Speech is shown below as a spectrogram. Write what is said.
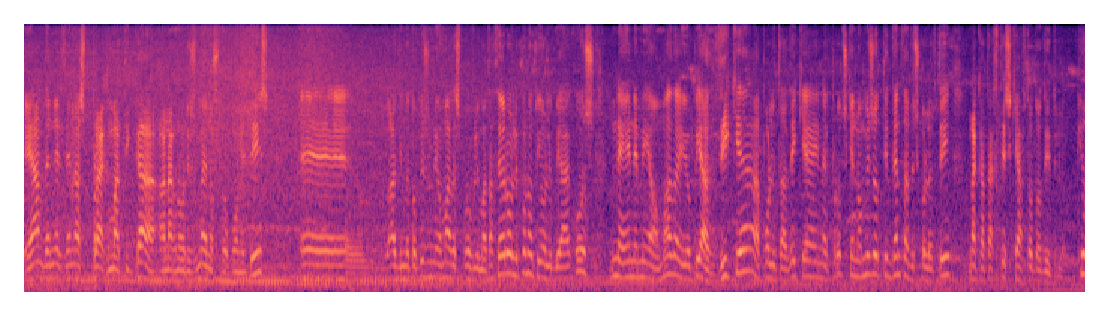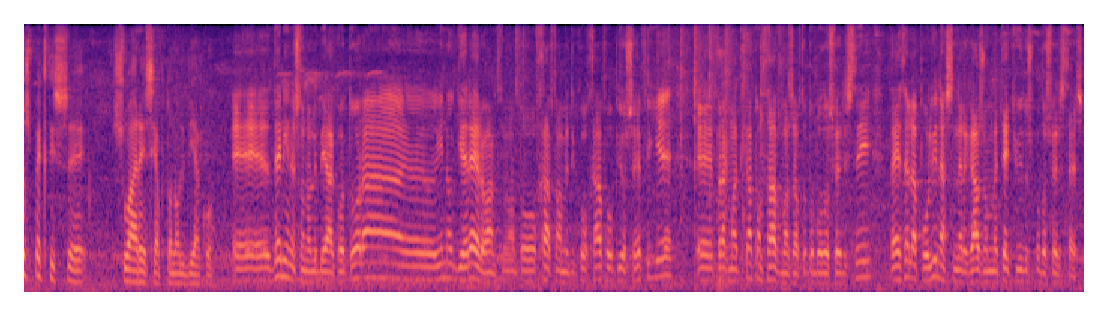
εάν δεν έρθει ένας πραγματικά αναγνωρισμένος προπονητής ε, αντιμετωπίζουν οι ομάδες προβλήματα. Θεωρώ λοιπόν ότι ο Ολυμπιακός ναι, είναι μια ομάδα η οποία δίκαια, απόλυτα δίκαια είναι πρώτος και νομίζω ότι δεν θα δυσκολευτεί να κατακτήσει και αυτό το τίτλο. Ποιος παίκτης ε, σου αρέσει από τον Ολυμπιακό; Ε, δεν είναι στον Ολυμπιακό τώρα. Ε, είναι ο Γκερέρο, αν θυμάμαι, το χάφ, το αμυντικό χάφ, ο οποίος έφυγε. Ε, πραγματικά τον θαύμαζα αυτό τον ποδοσφαιριστή. Θα ήθελα πολύ να συνεργάζομαι με τέτοιου είδους ποδοσφαιριστές.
